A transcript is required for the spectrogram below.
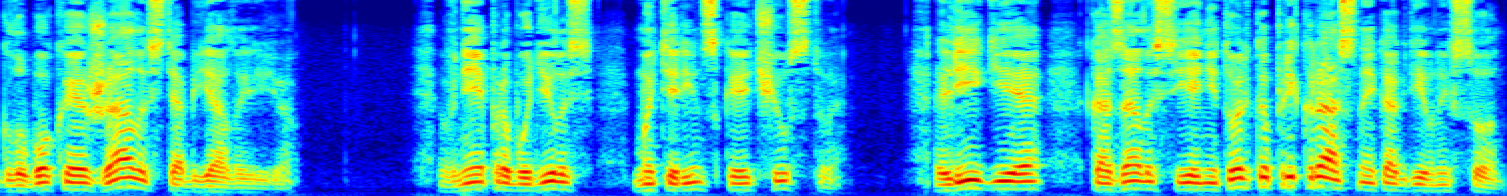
глубокая жалость объяла ее. В ней пробудилось материнское чувство. Лигия казалась ей не только прекрасной, как дивный сон,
